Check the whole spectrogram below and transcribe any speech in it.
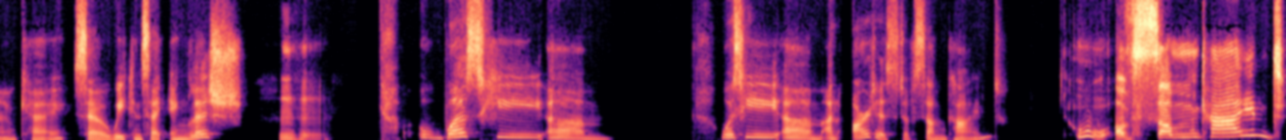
Okay. So we can say English. Mhm. Was he um was he um an artist of some kind? Ooh, of some kind.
